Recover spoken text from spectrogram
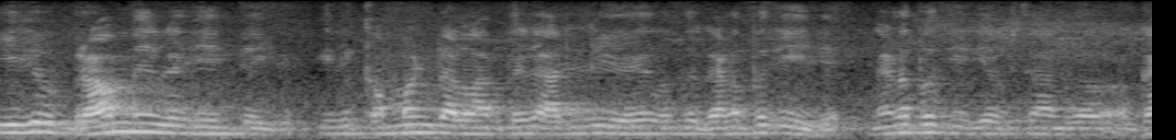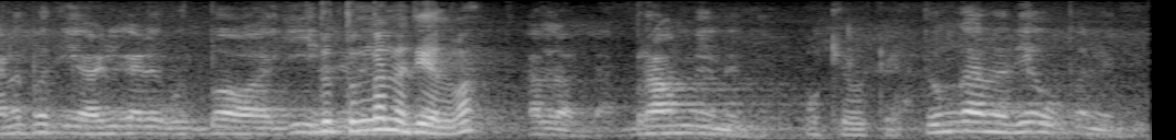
ಇದು ಬ್ರಾಹ್ಮಿ ನದಿ ಅಂತ ಇದೆ. ಇದು ಕಮ್ಮಂಡಲ ಅಂತೇಳಿ ಅಲ್ಲಿ ಒಂದು ಗಣಪತಿ ಇದೆ. ಗಣಪತಿ ದೇವಸ್ಥಾನದ ಗಣಪತಿಯ ಅಡಿಗಡೆ ಉದ್ಭವ ಆಗಿ ಇದು ತುಂಗಾ ನದಿ ಅಲ್ವಾ? ಅಲ್ಲ ಅಲ್ಲ ಬ್ರಾಹ್ಮಿ ನದಿ. ಓಕೆ ಓಕೆ. ತುಂಗಾ ನದಿಯ ಉಪನದಿ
